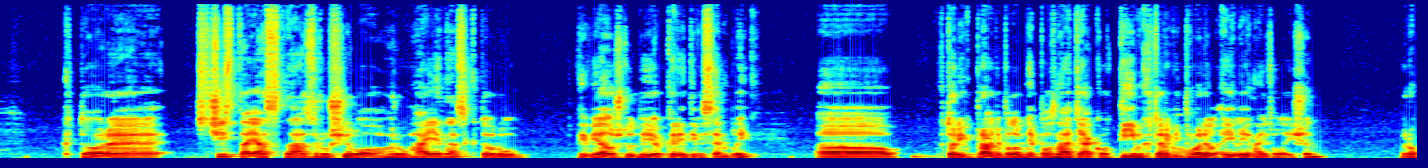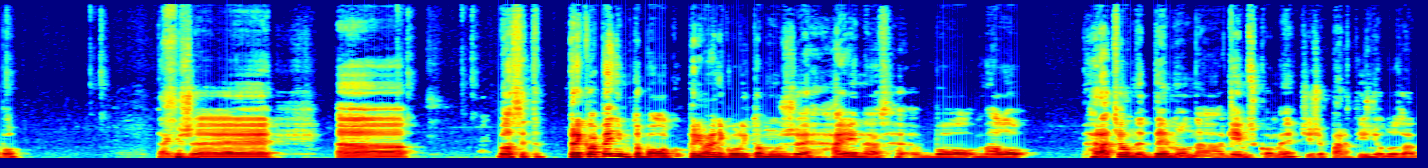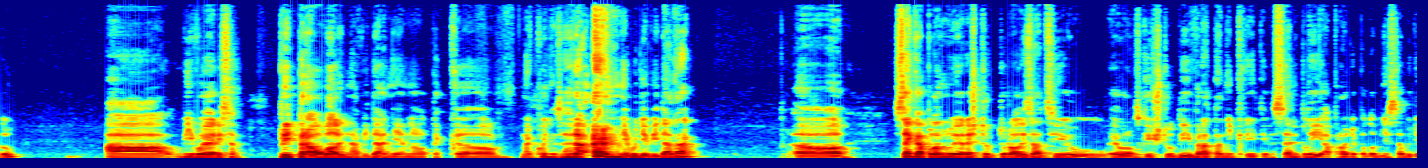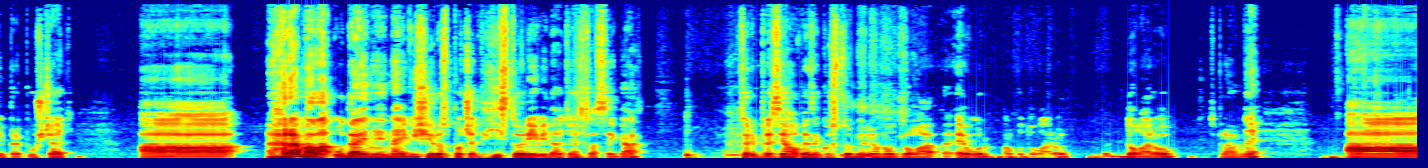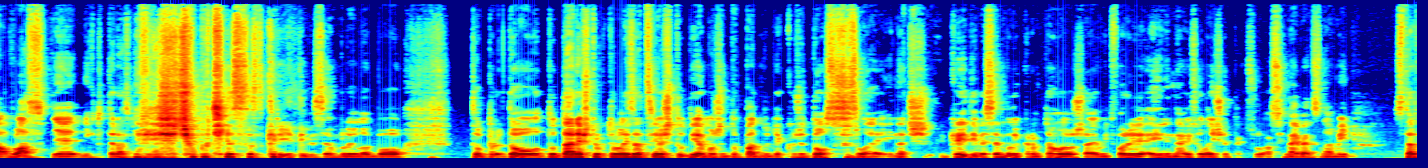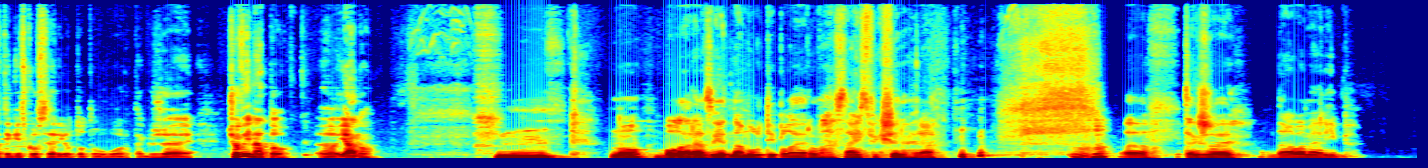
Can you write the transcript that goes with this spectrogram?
ktoré čistá jasná zrušilo hru Hyenas, ktorú vyvíjalo štúdio Creative Assembly, uh, ktorých pravdepodobne poznáte ako tým, ktorý uh-huh. vytvoril Alien Isolation. Robo. Takže uh, vlastne t- prekvapením to bolo primárne kvôli tomu, že Hyenas bol, malo hrateľné demo na Gamescome, čiže pár týždňov dozadu a vývojári sa pripravovali na vydanie, no tak uh, nakoniec hra nebude vydaná. Uh, Sega plánuje reštrukturalizáciu európskych štúdí, vrátanie Creative Assembly a pravdepodobne sa bude prepúšťať. A hra mala údajne najvyšší rozpočet v histórii vydateľstva Sega, ktorý presiahol viac ako 100 miliónov dola- eur, alebo dolárov, dolárov, správne. A vlastne nikto teraz nevie, že čo bude sa s Creative Assembly, lebo to, to, to, tá reštrukturalizácia štúdia môže dopadnúť akože dosť zle. Ináč Creative Assembly, krem toho, že vytvorili Alien Isolation, tak sú asi najviac známi strategickou sériou Total War. Takže čo vy na to, uh, Jano? Mm, no, bola raz jedna multiplayerová science fiction hra. uh-huh. uh, takže dávame RIP.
